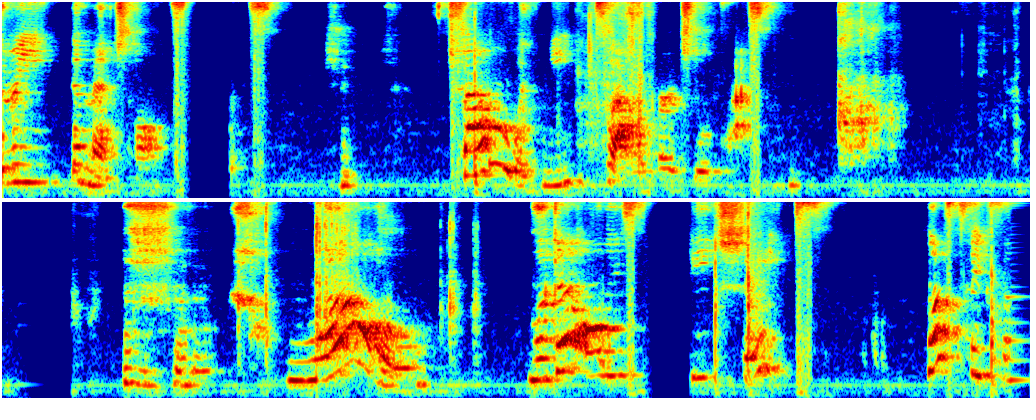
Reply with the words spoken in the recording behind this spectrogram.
three-dimensional solids. Travel with me to our virtual classroom. Whoa! Look at all these 3D shapes. Let's take some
